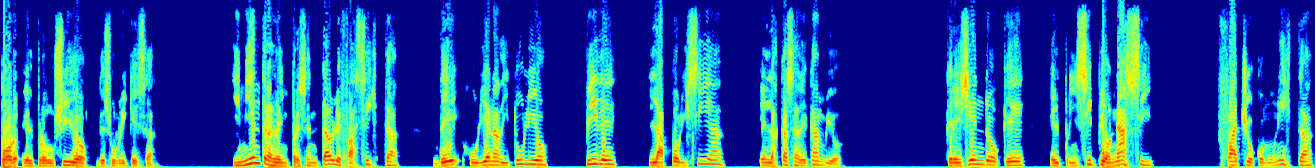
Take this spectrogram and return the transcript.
por el producido de su riqueza? Y mientras la impresentable fascista de Juliana Di Tulio pide la policía en las casas de cambio, creyendo que el principio nazi, facho comunista,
